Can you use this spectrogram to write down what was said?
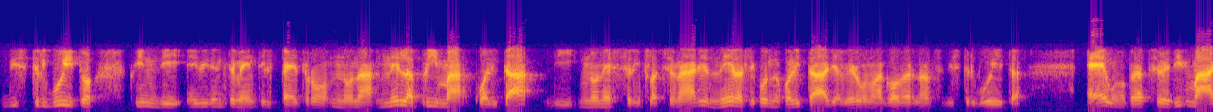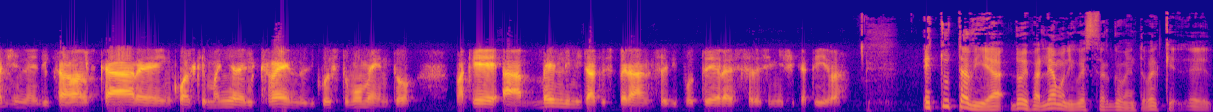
distribuito, quindi evidentemente il Petro non ha né la prima qualità di non essere inflazionario né la seconda qualità di avere una governance distribuita è un'operazione di immagine, di cavalcare in qualche maniera il trend di questo momento, ma che ha ben limitate speranze di poter essere significativa. E tuttavia, noi parliamo di questo argomento perché eh,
